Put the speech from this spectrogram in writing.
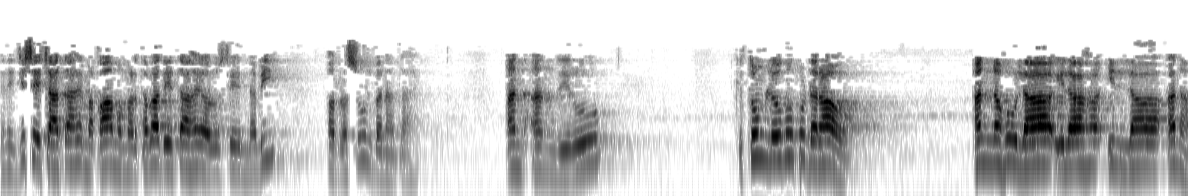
یعنی جسے چاہتا ہے مقام و مرتبہ دیتا ہے اور اسے نبی اور رسول بناتا ہے۔ ان ان کہ تم لوگوں کو ڈراؤ۔ ان لا الہ الا انا۔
